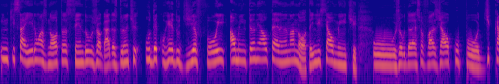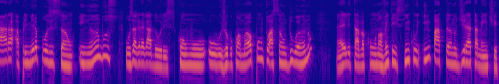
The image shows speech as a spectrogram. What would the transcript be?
em que saíram as notas sendo jogadas durante o decorrer do dia, foi aumentando e alterando a nota. Inicialmente, o jogo The Last of Us já ocupou de cara a primeira posição em ambos os agregadores como o jogo com a maior pontuação do ano. Né? Ele estava com 95, empatando diretamente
